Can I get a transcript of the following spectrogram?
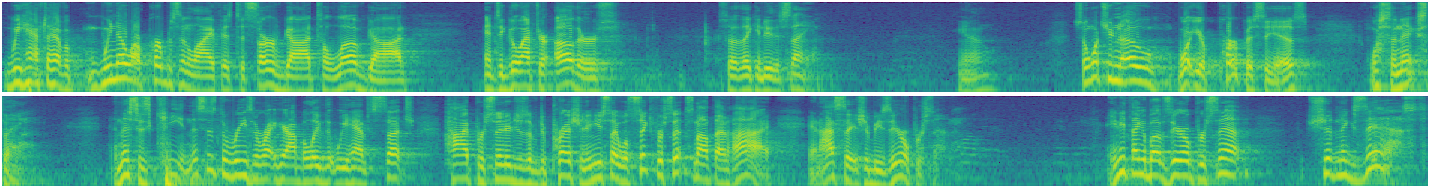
we have to have a, we know our purpose in life is to serve God, to love God, and to go after others so that they can do the same. You know? So once you know what your purpose is, what's the next thing? And this is key. And this is the reason right here I believe that we have such high percentages of depression. And you say, well, 6% is not that high. And I say it should be 0%. Anything above 0% shouldn't exist.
